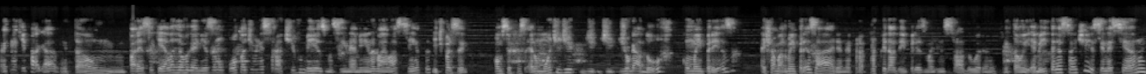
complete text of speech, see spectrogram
Aí ninguém pagava. Então, parece que ela reorganiza num ponto administrativo mesmo, assim, né? A menina vai lá, senta e, tipo assim, como se fosse. Era um monte de, de, de jogador com uma empresa Aí chamaram uma empresária, né, para cuidar da empresa, uma administradora. Né? Então é bem interessante isso. E nesse ano,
